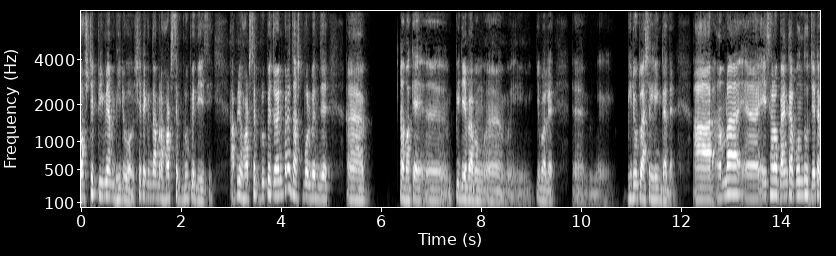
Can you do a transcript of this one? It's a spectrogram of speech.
দশটি প্রিমিয়াম ভিডিও সেটা কিন্তু আমরা হোয়াটসঅ্যাপ গ্রুপে দিয়েছি। আপনি হোয়াটসঅ্যাপ গ্রুপে জয়েন করে জাস্ট বলবেন যে আমাকে পিডিএফ এবং কি বলে ভিডিও ক্লাসের লিঙ্কটা দেন। আর আমরা এছাড়াও ব্যাংকার বন্ধু যেটা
